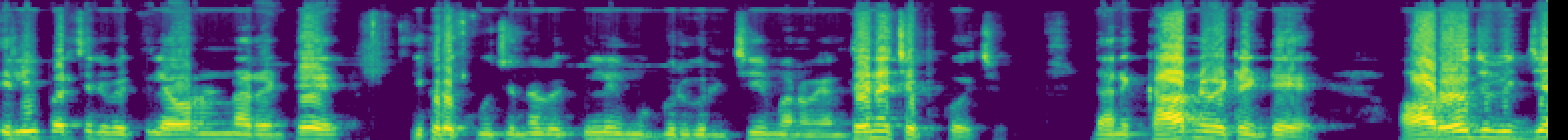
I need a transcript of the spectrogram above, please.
తెలియపరిచిన వ్యక్తులు ఎవరున్నారంటే ఇక్కడ కూర్చున్న వ్యక్తులు ఈ ముగ్గురు గురించి మనం ఎంతైనా చెప్పుకోవచ్చు. దానికి కారణం ఏంటంటే ఆ రోజు విద్య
